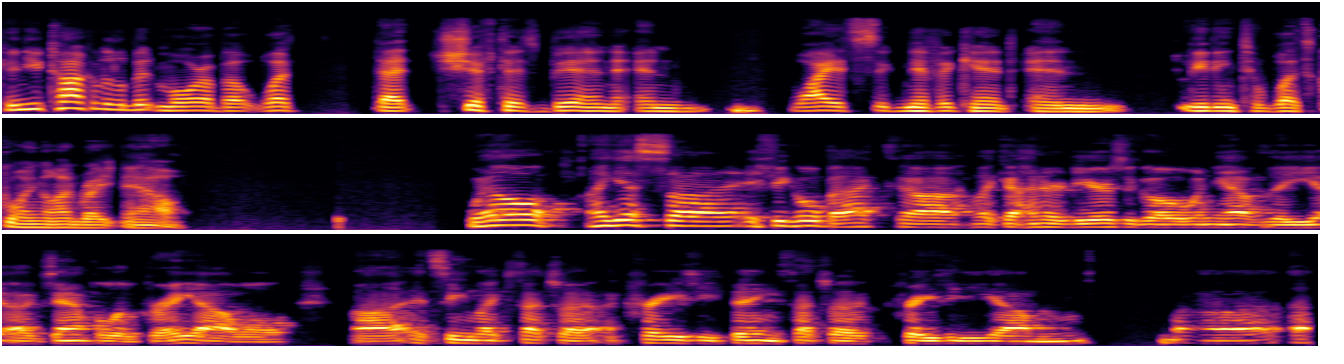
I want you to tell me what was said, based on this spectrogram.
Can you talk a little bit more about what that shift has been and why it's significant and leading to what's going on right now? Well, I guess uh, if you go back uh, like 100 years ago, when you have the uh, example of Grey Owl, uh, it seemed like such a, a, crazy thing, such a crazy um, uh,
